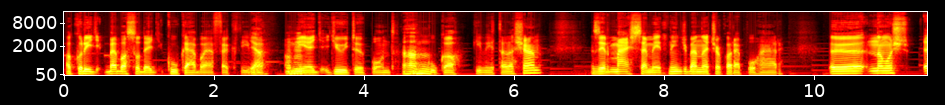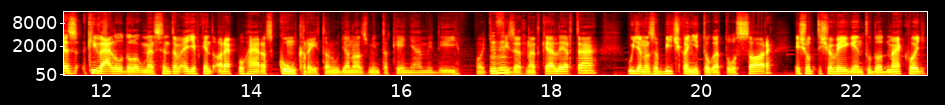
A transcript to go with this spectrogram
akkor így bebaszod egy kukába effektíve, yeah. ami uh-huh. egy gyűjtőpont, Aha. Mhm. kuka kivételesen. Ezért más szemét nincs benne, csak a repohár. Ö, na most ez kiváló dolog, mert szerintem egyébként a repohár az konkrétan ugyanaz, mint a kényelmi díj, hogy uh-huh. fizetned kell érte. Ugyanaz a bicska nyitogató szar, és ott is a végén tudod meg, hogy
